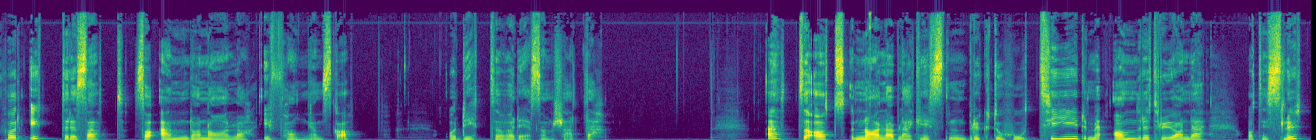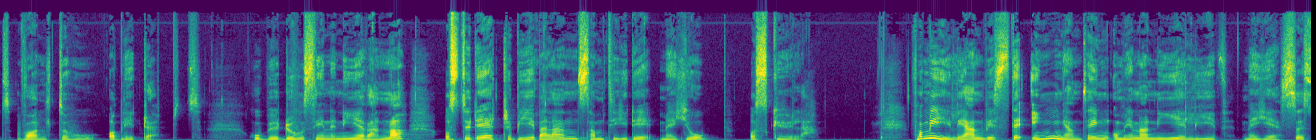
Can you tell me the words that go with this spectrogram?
for ytre sett så enda Nala i fangenskap. Og dette var det som skjedde. Etter at Nala ble kristen, brukte hun tid med andre truende, og til slutt valgte hun å bli døpt. Hun bodde hos sine nye venner og studerte Bibelen samtidig med jobb og skole. Familien visste ingenting om hennes nye liv med Jesus,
